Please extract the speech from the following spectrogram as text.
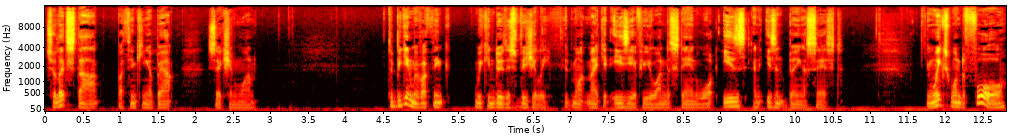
So let's start by thinking about section 1. To begin with, I think we can do this visually. It might make it easier for you to understand what is and isn't being assessed. In weeks 1 to 4,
